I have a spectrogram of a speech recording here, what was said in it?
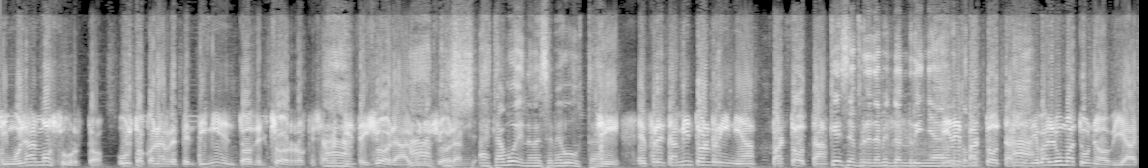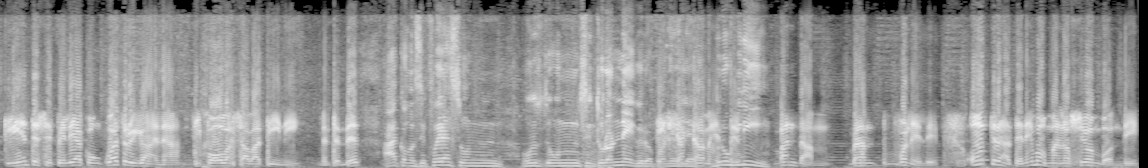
Simulamos hurto. Hurto con arrepentimiento del chorro, que se Ah. arrepiente y llora, algunos Ah, lloran. ah, está bueno, ese me gusta. Sí, enfrentamiento en riña, patota. ¿Qué es enfrentamiento en riña? Tiene patota, ah, se le va el humo a tu novia. Cliente se pelea con cuatro y gana, tipo Ova Sabatini, ¿me entendés? ah, como si fueras un, un, un cinturón negro, ponele. Exactamente. Bruce Lee. Van Damme, ponele. Otra, tenemos manoseo en Bondi.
